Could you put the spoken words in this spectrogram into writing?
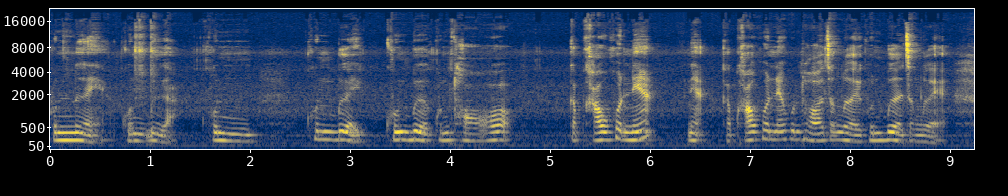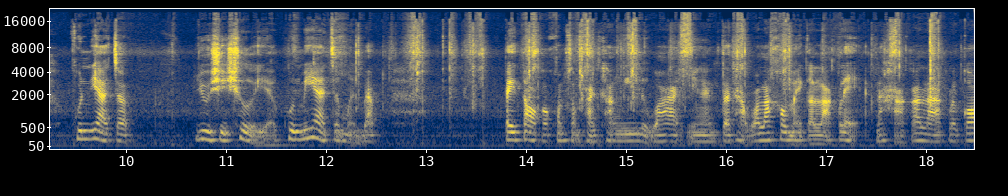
คุณเหนื่อย คุณเบื่อ คุณคุณเบื่อคุณเบื่อคุณท้อกับเขาคนเนี้ยเนี่ยกับเขาคนเนี้ยคุณท้อจังเลย คุณเบื่อจังเลย คุณอยากจะอยู่เฉยๆอะคุณไม่อยากจะเหมือนแบบ ไปต่อกับความสัมพันธ์ครั้งนี้หรือว่าอย่างนั้นแต่ถามว่ารักเขาไหมก็รักแหละนะคะ ก็รักแล้วก็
